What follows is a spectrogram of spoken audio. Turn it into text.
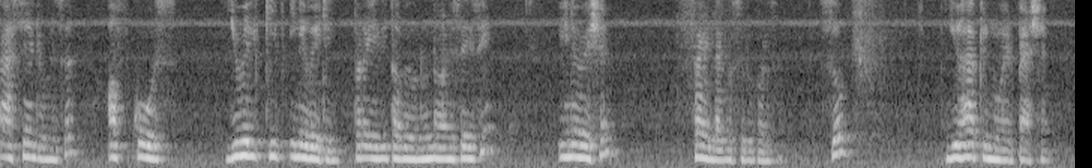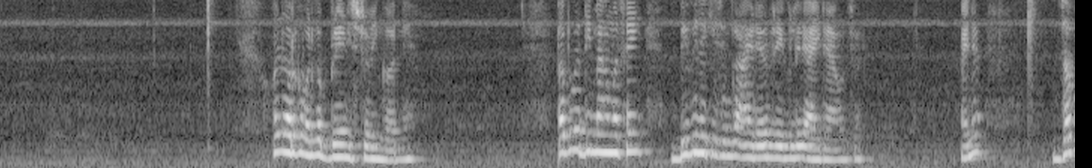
प्यासनेट हुनुहुन्छ of course you will keep innovating तर यदि तपाईँ हुनुहुन्न भनेपछि इनोभेसन साइड लाग्न सुरु गर्छ। So you have to know your passion अनि अर्को भनेको ब्रेन स्टोरिङ गर्ने। तपाईँको दिमागमा चाहिँ विभिन्न किसिमको आइडियाहरू रेगुलर आइडिया हुन्छ होइन? जब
